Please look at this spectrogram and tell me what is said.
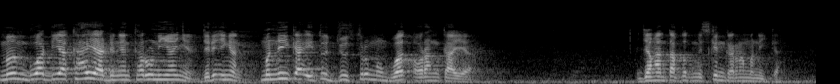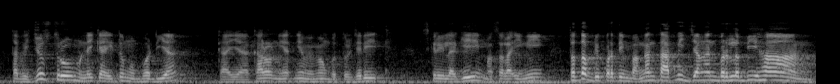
membuat dia kaya dengan karunia-Nya. Jadi ingat, menikah itu justru membuat orang kaya. Jangan takut miskin karena menikah. Tapi justru menikah itu membuat dia kaya kalau niatnya memang betul. Jadi sekali lagi masalah ini tetap dipertimbangkan tapi jangan berlebihan.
